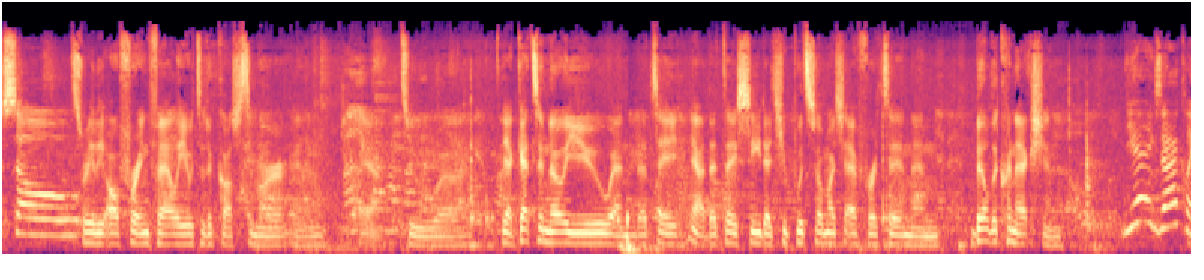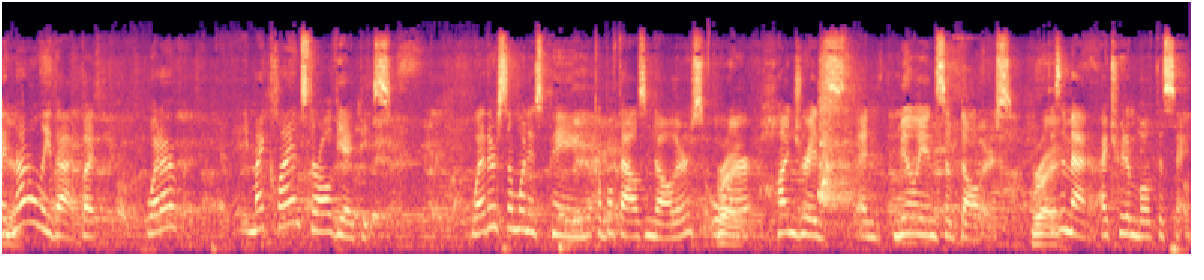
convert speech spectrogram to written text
So it's really offering value to the customer and yeah, to uh, yeah get to know you and that they yeah that they see that you put so much effort in and build a connection. Exactly. Yeah. Not only that, but whatever. My clients, they're all VIPs. Whether someone is paying a couple thousand dollars or Right. hundreds and millions of dollars, Right. doesn't matter. I treat them both the same.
